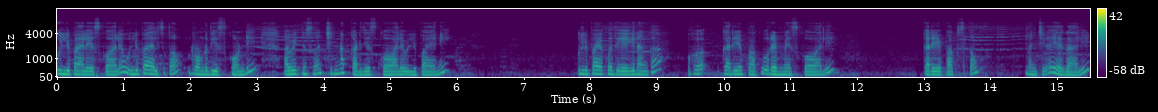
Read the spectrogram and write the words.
ఉల్లిపాయలు వేసుకోవాలి. ఉల్లిపాయలతో రెండు తీసుకోండి. వీటిని చిన్న కట్ చేసుకోవాలి ఉల్లిపాయని. ఉల్లిపాయ కొద్దిగా వేగినాక కరివేపాకు రెమ్మేసుకోవాలి. కరివేపాకుతో మంచిగా ఎగాలి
